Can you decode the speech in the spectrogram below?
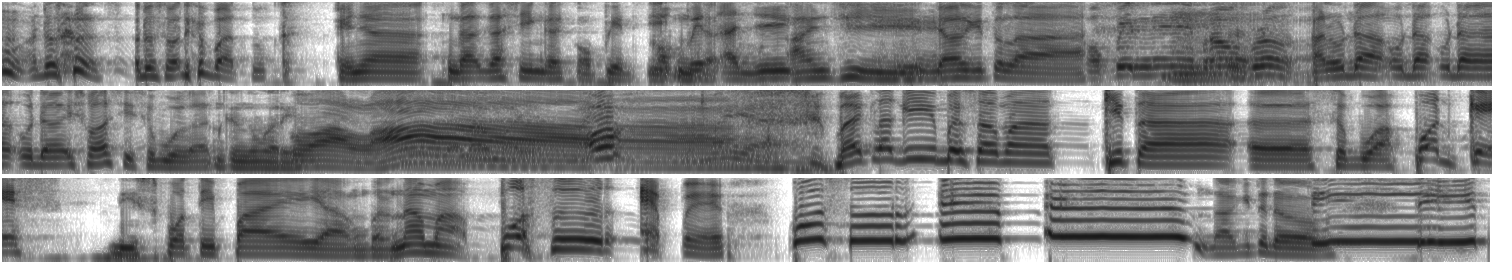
aduh, aduh sorry batuk. Kayaknya enggak enggak sih enggak covid sih. Covid, enggak. anjing. Anjing, jangan gitulah. Kopi nih bro bro. Kan udah udah udah udah isolasi sebulan kan kemarin. Walah. Oh. Baik lagi bersama kita eh, sebuah podcast di Spotify yang bernama Poser FM. Poser FM. Nah gitu dong. Tit.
